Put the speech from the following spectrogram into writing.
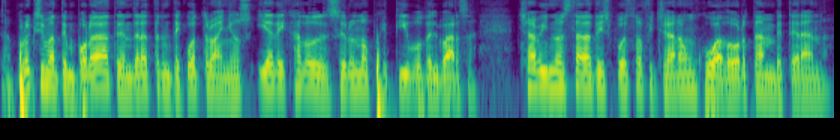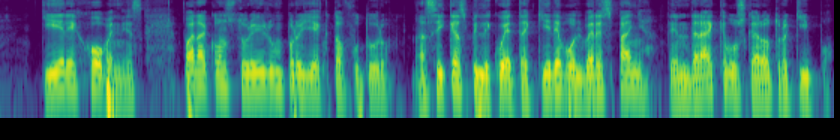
La próxima temporada tendrá 34 años y ha dejado de ser un objetivo del Barça. Xavi no estará dispuesto a fichar a un jugador tan veterano quiere jóvenes para construir un proyecto a futuro. Así que Aspilicueta quiere volver a España, tendrá que buscar otro equipo.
